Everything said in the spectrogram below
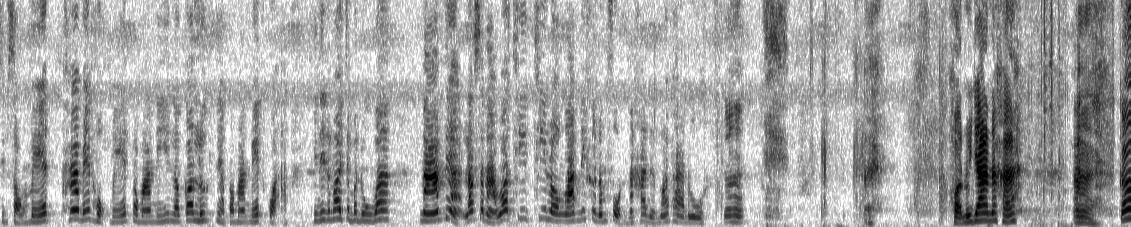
12 เมตร 5 เมตร 6 เมตร ประมาณนี้ แล้วก็ลึกเนี่ยประมาณเมตรกว่า ทีนี้น้ำอ้อยจะมาดูว่าน้ำเนี่ยลักษณะว่าที่ที่รองรับนี่คือน้ำฝนนะคะ เดี๋ยวน้ำอ้พาดูนะคะขออนุญาตนะคะ อ่าก็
